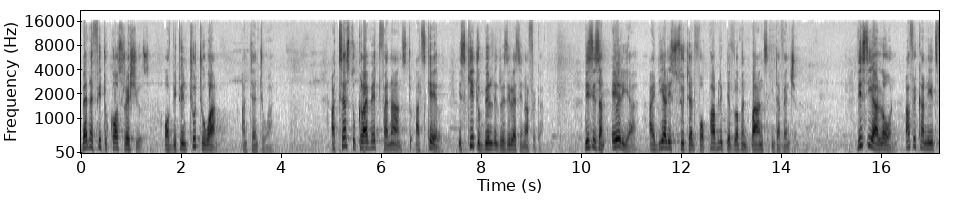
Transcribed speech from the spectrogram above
benefit to cost ratios of between 2 to 1 and 10 to 1. Access to climate finance to, at scale is key to building resilience in Africa. This is an area ideally suited for public development banks intervention. This year alone, Africa needs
